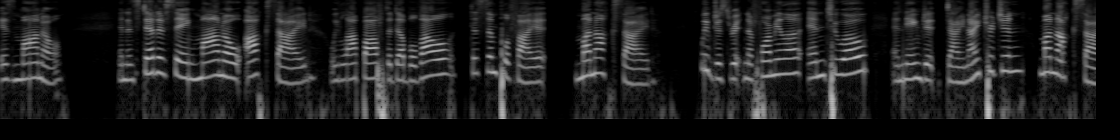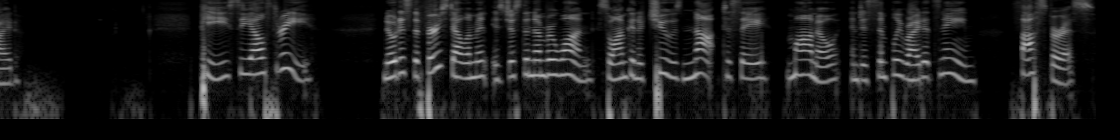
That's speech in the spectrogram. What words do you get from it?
is mono. And instead of saying monooxide, we lop off the double vowel to simplify it, monoxide. We've just written a formula, N2O, and named it dinitrogen monoxide. PCl3 Notice the first element is just the number 1, so I'm going to choose not to say mono and just simply write its name, phosphorus.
